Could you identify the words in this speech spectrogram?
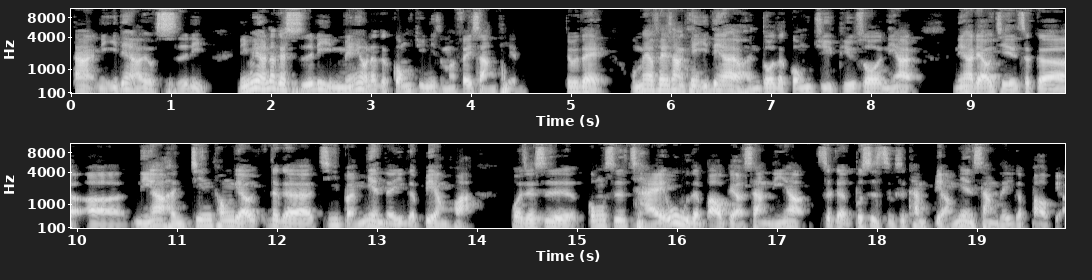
当然你一定要有实力。你没有那个实力，没有那个工具，你怎么飞上天？对不对？我们要飞上天，一定要有很多的工具。比如说，你要你要了解这个，呃，你要很精通了那个基本面的一个变化，或者是公司财务的报表上，你要这个不是只是看表面上的一个报表。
